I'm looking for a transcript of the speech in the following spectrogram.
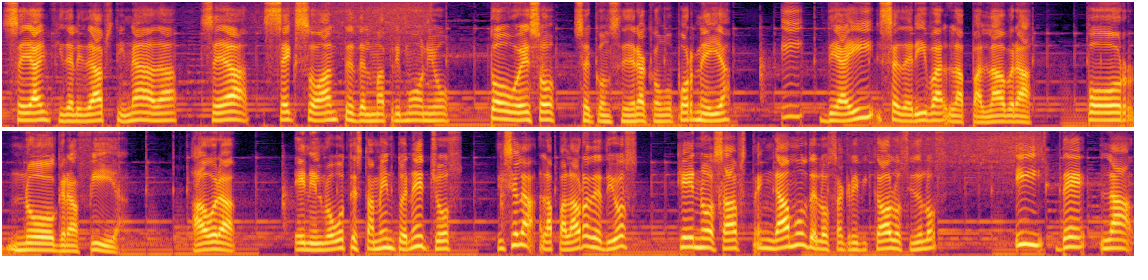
sea infidelidad obstinada, sea sexo antes del matrimonio, todo eso se considera como porneia y de ahí se deriva la palabra pornografía. Ahora, en el Nuevo Testamento, en Hechos, Dice la, palabra de Dios que nos abstengamos de los sacrificados a los ídolos y de la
